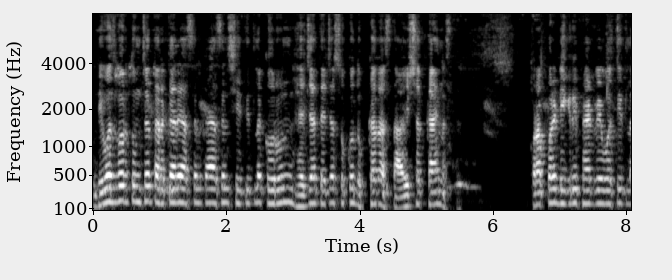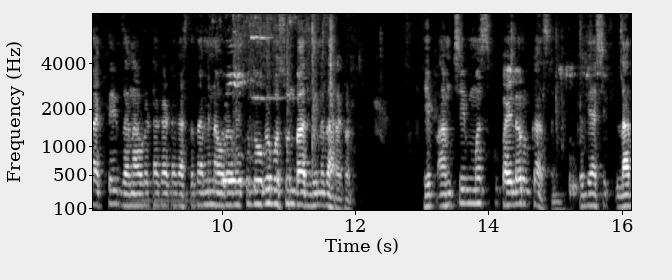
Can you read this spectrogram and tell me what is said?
दिवसभर तुमचं तरकारी असेल काय असेल शेतीतलं करून ह्याच्या त्याच्या सुख दुःखात असतं. आयुष्यात काय नसतं. प्रॉपर डिग्री फॅट व्यवस्थित लागते जनावरं टाकाटाक असतात आम्ही नवरा बायको दोघं बसून बादलीनं धारा काढतो. हे आमची मस्त पहिला रुका असं कधी अशी लाद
